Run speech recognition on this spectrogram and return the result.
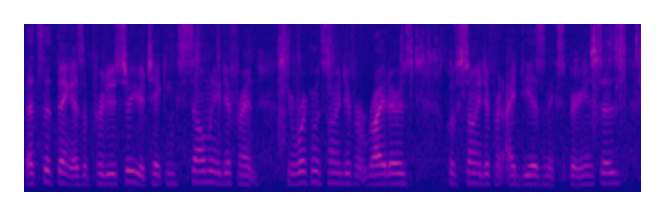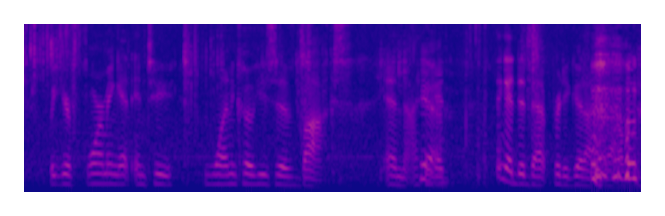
That's the thing. As a producer, you're taking so many different, you're working with so many different writers who have so many different ideas and experiences, but you're forming it into one cohesive box. And I think Yeah. I, I think I did that pretty good on the album.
